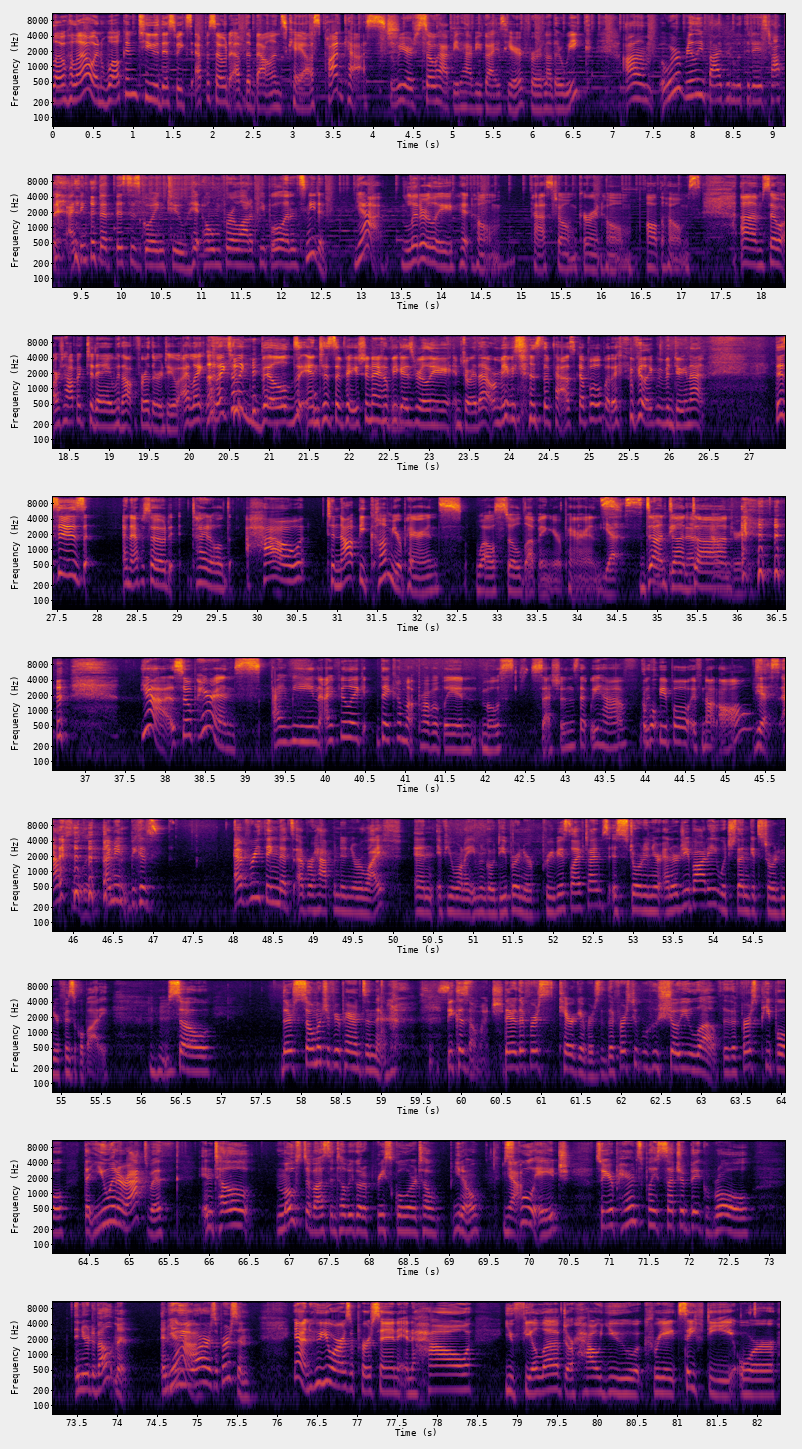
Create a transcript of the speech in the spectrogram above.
Hello, hello, and welcome to this week's episode of the Balance Chaos podcast. We are so happy to have you guys here for another week. Um, we're really vibing with today's topic. I think that this is going to hit home for a lot of people, and it's needed. Yeah, literally hit home, past home, current home, all the homes. Um, so our topic today, without further ado, I like I like to like build anticipation. I hope you guys really enjoy that, or maybe just the past couple, but I feel like we've been doing that. This is an episode titled "How to Not Become Your Parents While Still Loving Your Parents." Yes. Dun dun dun. Yeah, so parents, I mean, I feel like they come up probably in most sessions that we have with Well- people, if not all. yes, absolutely. I mean, because everything that's ever happened in your life, and if you want to even go deeper in your previous lifetimes, is stored in your energy body, which then gets stored in your physical body. Mm-hmm. So there's so much of your parents in there. Because So much. they're the first caregivers. They're the first people who show you love. They're the first people that you interact with until most of us until we go to preschool or until you know Yeah. school age. So your parents play such a big role in your development and who you are as a person. Yeah, and who you are as a person and how you feel loved or how you create safety or,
